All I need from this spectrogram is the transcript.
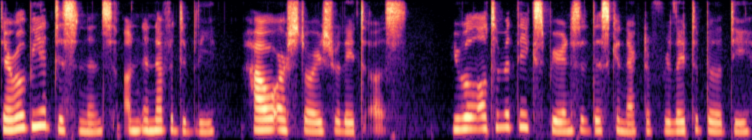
There will be a dissonance on inevitably how our stories relate to us. You will ultimately experience a disconnect of relatability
